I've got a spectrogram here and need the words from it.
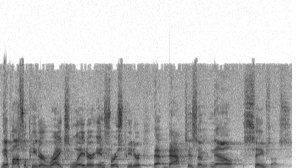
And the Apostle Peter writes later in 1 Peter that baptism now saves us.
